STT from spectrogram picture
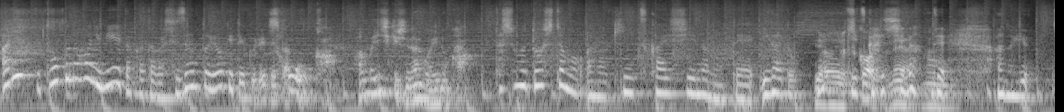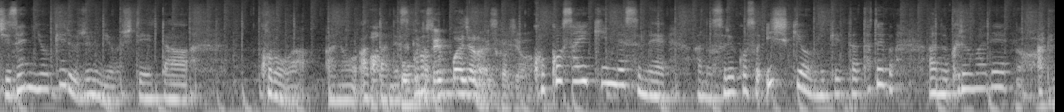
あれ？って遠くの方に見えた方が自然と避けてくれてた。そうか。あんま意識しない方がいいのか。私もどうしてもあの気遣いしなので意外と、ね、いやいや気遣いしなって、うん。あのゆ事前に避ける準備をしていた頃があのあったんですけど。僕の先輩じゃないですかじゃあ。ここ最近ですねあのそれこそ意識を向けた例えばあの車でなある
